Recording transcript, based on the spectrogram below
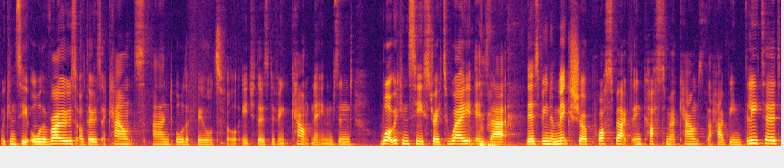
We can see all the rows of those accounts and all the fields for each of those different account names. And what we can see straight away is that there's been a mixture of prospect and customer accounts that have been deleted.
